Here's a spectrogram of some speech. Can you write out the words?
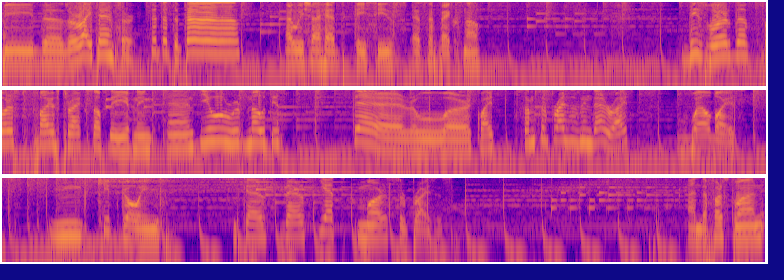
be the, the right answer. Ta -ta -ta. I wish I had KC's SFX now. These were the first five tracks of the evening, and you noticed there were quite some surprises in there, right? Well, boys, mm, keep going, because there's yet more surprises. And the first one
